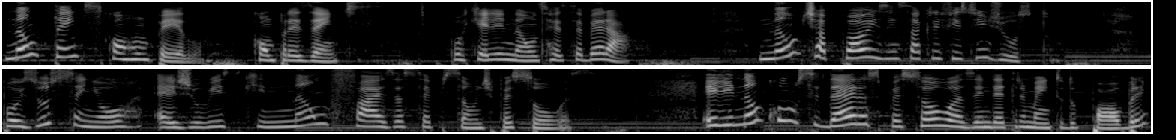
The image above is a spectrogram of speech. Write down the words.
Não tentes corrompê-lo com presentes, porque ele não os receberá. Não te apoies em sacrifício injusto pois o Senhor é juiz que não faz acepção de pessoas. Ele não considera as pessoas em detrimento do pobre,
